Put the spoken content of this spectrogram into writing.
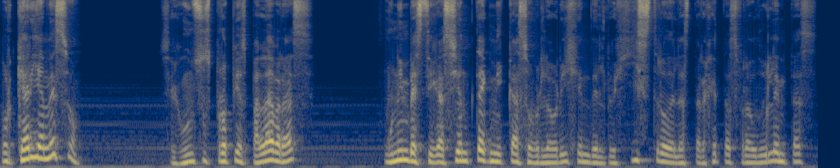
¿Por qué harían eso? Según sus propias palabras, una investigación técnica sobre el origen del registro de las tarjetas fraudulentas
